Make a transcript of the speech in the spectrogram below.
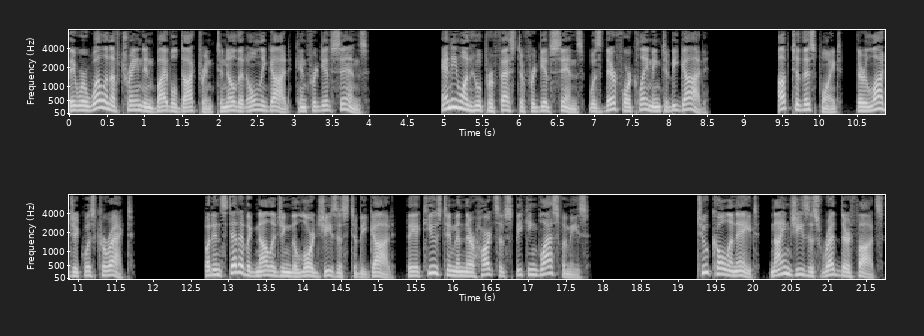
They were well enough trained in Bible doctrine to know that only God can forgive sins. Anyone who professed to forgive sins was therefore claiming to be God. Up to this point, their logic was correct. But instead of acknowledging the Lord Jesus to be God, they accused him in their hearts of speaking blasphemies. 2 8 9 Jesus read their thoughts,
